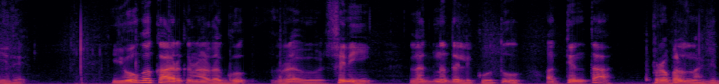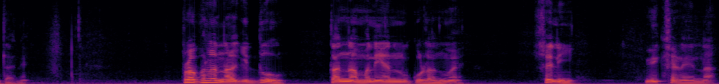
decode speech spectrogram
ಇದೆ. ಯೋಗಕಾರಕನಾದ ಗು, ರ, ಶನಿ ಲಗ್ನದಲ್ಲಿ ಕೂತು ಅತ್ಯಂತ ಪ್ರಬಲನಾಗಿದ್ದಾನೆ. ಪ್ರಬಲನಾಗಿದ್ದು ತನ್ನ ಮನೆಯನ್ನು ಕೂಡ ಶನಿ ವೀಕ್ಷಣೆಯನ್ನು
